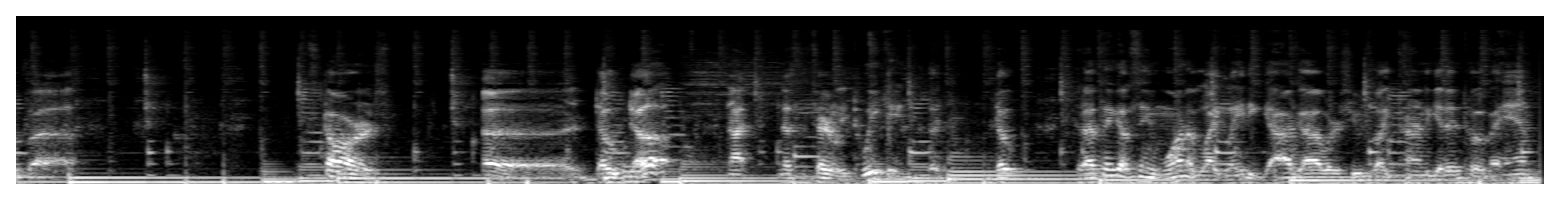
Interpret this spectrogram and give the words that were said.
of uh, stars uh, doped up, not necessarily tweaking, but dope. I think I've seen one of like Lady Gaga where she was like trying to get into a van,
